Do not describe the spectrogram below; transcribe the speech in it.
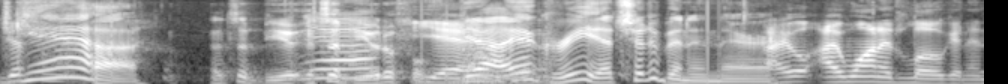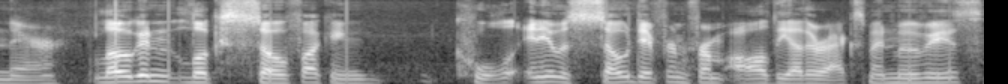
Just yeah, That's a beau- It's a beautiful. Yeah. film, yeah, I agree. That should have been in there. I, I wanted Logan in there. Logan looks so fucking cool, and it was so different from all the other X Men movies.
